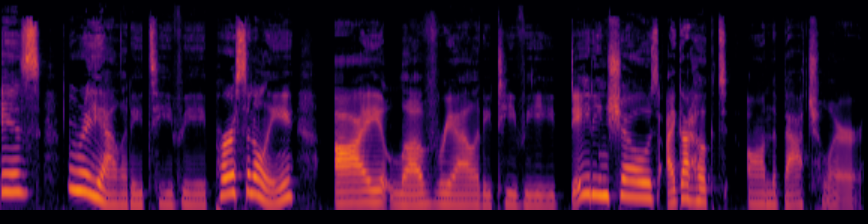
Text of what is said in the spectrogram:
is reality TV. Personally, I love reality TV dating shows. I got hooked on The Bachelor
